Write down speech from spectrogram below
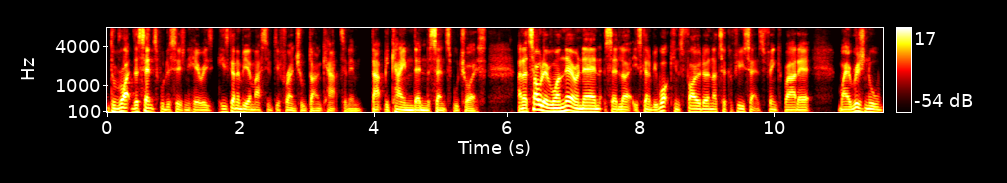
the right, the sensible decision here is he's going to be a massive differential. Don't captain him. That became then the sensible choice. And I told everyone there and then, said, look, it's going to be Watkins Foden. I took a few seconds to think about it. My original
